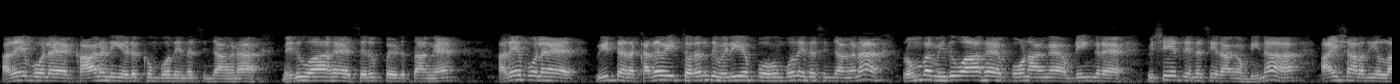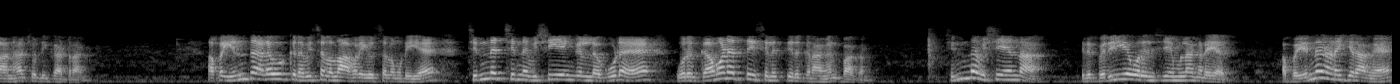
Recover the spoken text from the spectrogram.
அதே போல காலனி எடுக்கும் போது என்ன செஞ்சாங்கன்னா மெதுவாக செருப்பு எடுத்தாங்க. அதே போல வீட்டு அந்த கதவை திறந்து வெளியே போகும்போது என்ன செஞ்சாங்கன்னா ரொம்ப மெதுவாக போனாங்க அப்படிங்கிற விஷயத்தை என்ன செய்யறாங்க அப்படின்னா ஆயிஷா ரதியல்லான்ஹா சொல்லி காட்டுறாங்க. அப்ப எந்த அளவுக்கு நபி ஸல்லல்லாஹு அலைஹி சின்ன சின்ன விஷயங்கள்ல கூட ஒரு கவனத்தை செலுத்தி இருக்கிறாங்கன்னு பார்க்கணும். சின்ன விஷயம்தான் இது பெரிய ஒரு விஷயம்லாம் கிடையாது. அப்ப என்ன நினைக்கிறாங்க?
